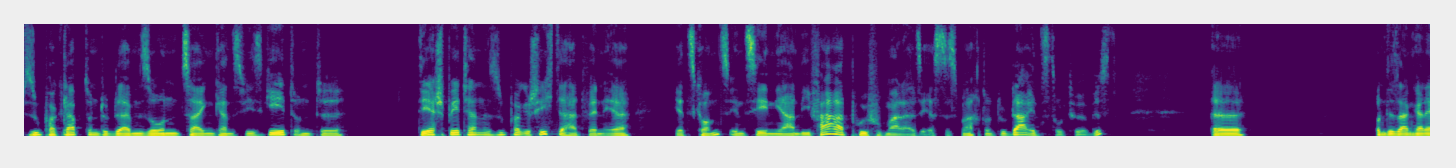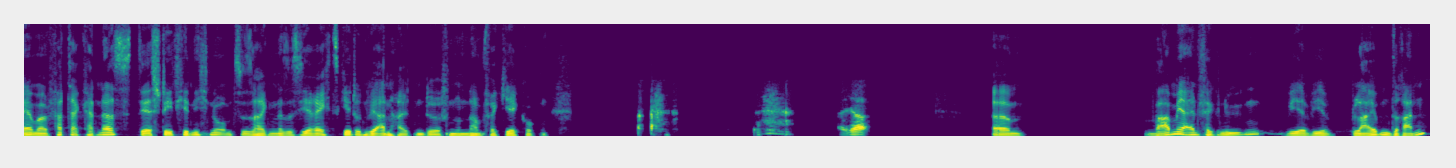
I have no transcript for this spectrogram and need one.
super klappt und du deinem Sohn zeigen kannst, wie es geht und äh, der später eine super Geschichte hat, wenn er jetzt kommt's in zehn Jahren die Fahrradprüfung mal als erstes macht und du da Instrukteur bist. Äh, und wir sagen kann, ja, mein Vater kann das, der steht hier nicht nur, um zu sagen, dass es hier rechts geht und wir anhalten dürfen und am Verkehr gucken. Ja. Ähm, war mir ein Vergnügen. Wir, wir bleiben dran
